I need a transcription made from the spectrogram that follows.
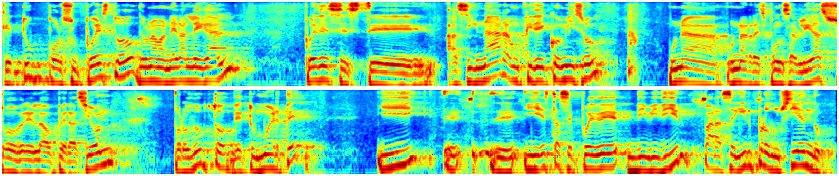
que tú, por supuesto, de una manera legal, puedes este, asignar a un fideicomiso una, una responsabilidad sobre la operación producto de tu muerte y, eh, eh, y esta se puede dividir para seguir produciendo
